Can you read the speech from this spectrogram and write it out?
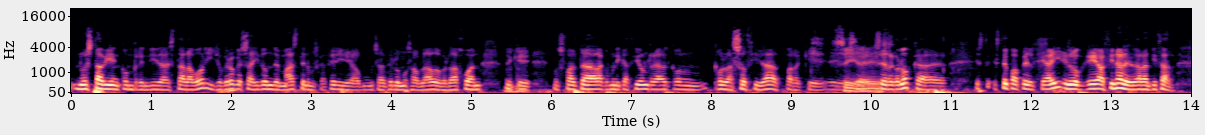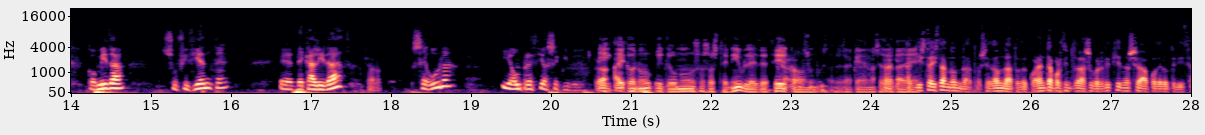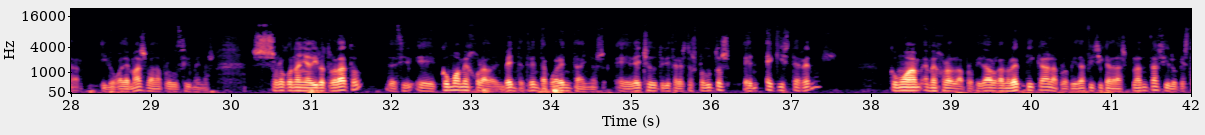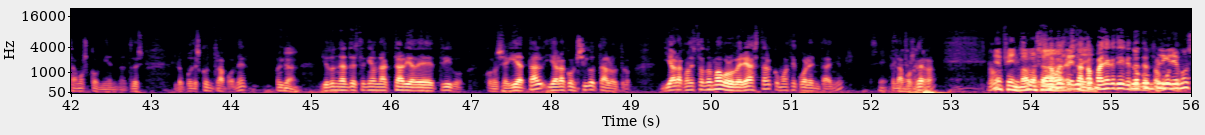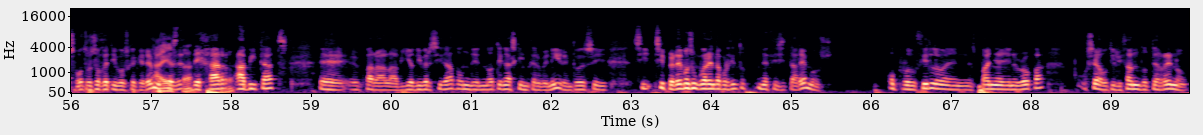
no está bien comprendida esta labor y yo creo que es ahí donde más tenemos que hacer y muchas veces lo hemos hablado, ¿verdad Juan? De que nos falta la comunicación real con, con la sociedad para que eh, se, reconozca eh, este, este, papel que hay en lo que al final es garantizar comida suficiente, eh, de calidad, segura y a un precio asequible. y, con un, y, con un, uso sostenible, es decir, con, que no se trata de... Aquí estáis dando un dato, se da un dato, del 40% de la superficie no se va a poder utilizar y luego además van a producir menos. Solo con añadir otro dato, decir, eh, cómo ha mejorado en 20, 30, 40 años el hecho de utilizar estos productos en X terrenos, cómo ha mejorado la propiedad organoléptica, la propiedad física de las plantas y lo que estamos comiendo. Entonces, lo puedes contraponer. Oiga, yo donde antes tenía una hectárea de trigo, conseguía tal y ahora consigo tal otro. Y ahora con esta norma volveré a estar como hace 40 años, en la posguerra. En fin, vamos a... Esta campaña que tiene que no cumpliremos otros objetivos que queremos, es dejar hábitats eh, para la biodiversidad donde no tengas que intervenir. Entonces, si, si, si perdemos un 40%, necesitaremos o producirlo en España y en Europa, o sea, utilizando terreno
